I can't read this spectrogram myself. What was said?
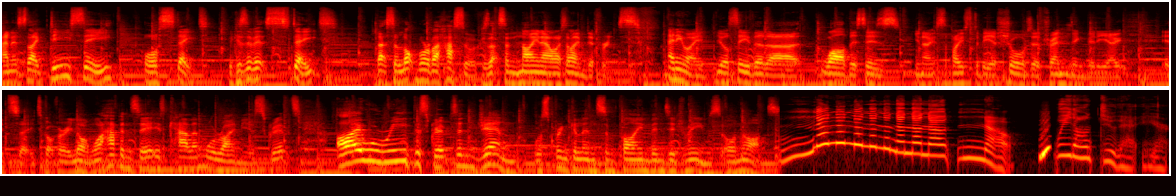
And it's like DC or state. Because if it's state, that's a lot more of a hassle because that's a nine hour time difference. Anyway, you'll see that uh, while this is, you know, supposed to be a shorter trending video, it's, uh, it's got very long. What happens here is Callum will write me a script. I will read the script and Jen will sprinkle in some fine vintage memes or not. No, no, no, no, no, no, no, no, no. We don't do that here.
